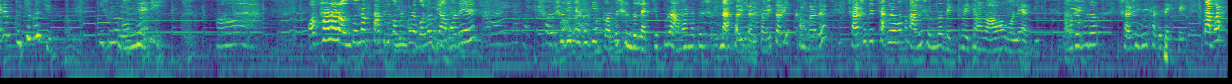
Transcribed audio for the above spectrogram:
একদম কুচু কুচু। কি সুন্দর বন্ধু অসাধারণ। তোমরা তাড়াতাড়ি কমেন্ট করে বলো যে আমাদের সরস্বতী ঠাকুরকে কত সুন্দর লাগছে, পুরো আমার মতন না সরি সরি সরি সরি ক্ষম করে দেবে। সরস্বতী ঠাকুরের মতন আমি সুন্দর দেখতে হয়েছে, আমার বাবা মা বলে আর কি। আমাকে পুরো সরস্বতী ঠাকুর দেখতে। তারপর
